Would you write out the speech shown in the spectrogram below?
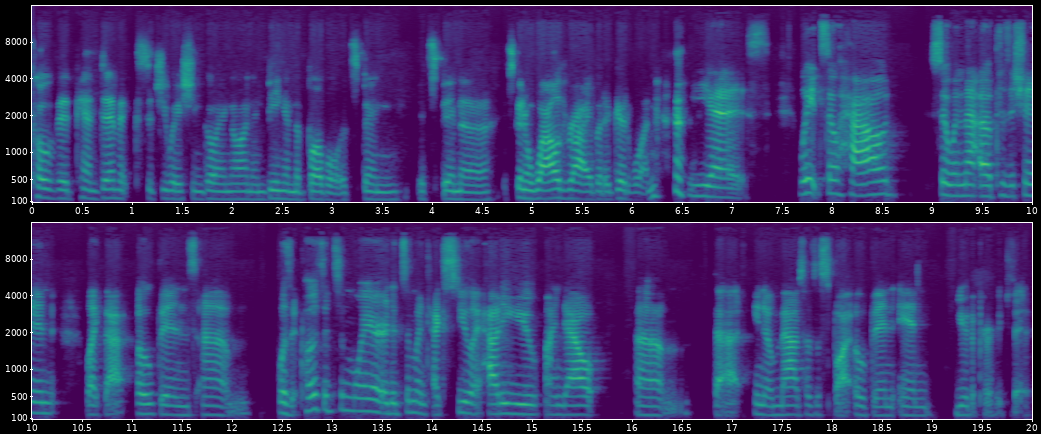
COVID pandemic situation going on and being in the bubble. It's been it's been a it's been a wild ride, but a good one. yes. Wait. So how? So when that uh, position like that opens, um, was it posted somewhere, or did someone text you? Like, how do you find out um, that you know Mavs has a spot open and you're the perfect fit?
